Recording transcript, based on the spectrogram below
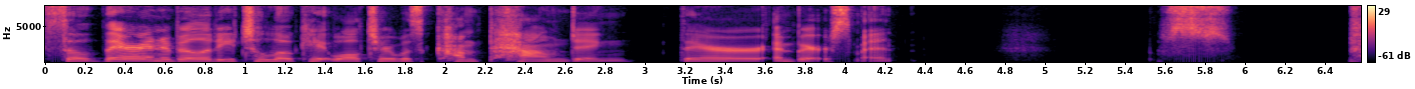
So their inability to locate Walter was compounding their embarrassment.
